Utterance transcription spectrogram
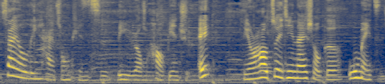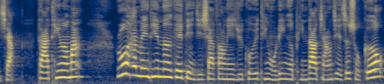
再由林海峰填词，李荣浩编曲。哎。李荣浩最近那一首歌《乌梅子酱》，大家听了吗？如果还没听呢，可以点击下方链接过去听我另一个频道讲解这首歌哦。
